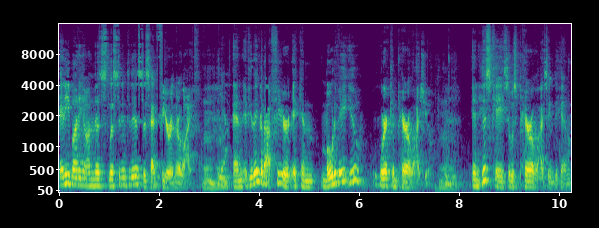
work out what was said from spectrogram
anybody on this listening to this has had fear in their life. Yeah. And if you think about fear, it can motivate you or it can paralyze you. In his case, it was paralyzing to him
